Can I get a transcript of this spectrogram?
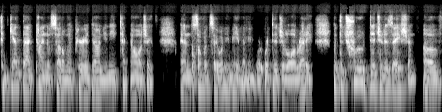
to get that kind of settlement period down, you need technology. And some would say, what do you mean? I mean, we're, we're digital already. But the true digitization of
